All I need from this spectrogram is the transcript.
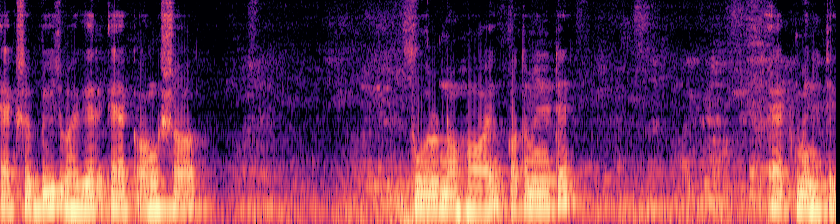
একশো বিশ ভাগের এক অংশ পূর্ণ হয় কত মিনিটে? এক মিনিটে।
